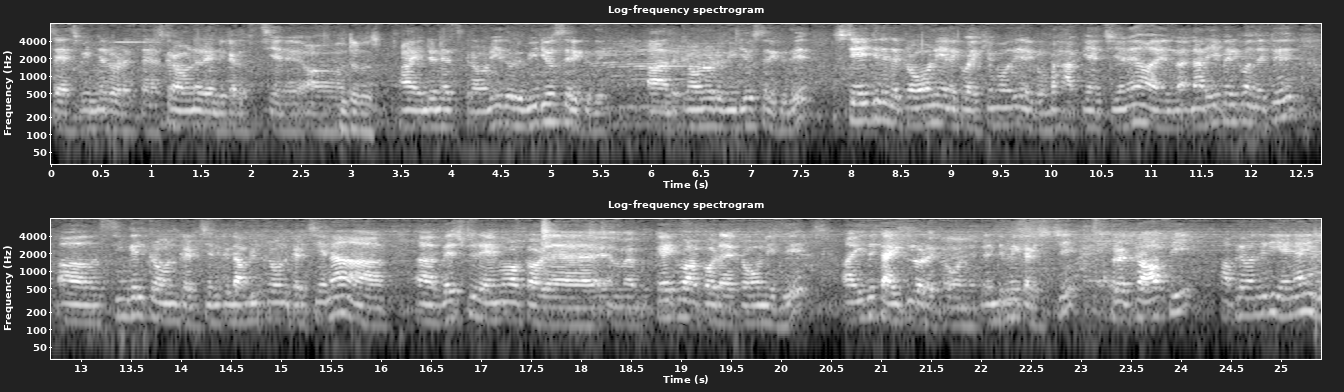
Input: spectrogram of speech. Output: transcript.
சேஸ் வின்னரோட சேஸ் க்ரௌனு ரெண்டு கிடச்சிச்சு எனக்கு. ஆ இன்டர்நெட் க்ரௌன் இதோட வீடியோஸ் இருக்குது. அந்த க்ரௌனோட வீடியோஸ் இருக்குது. ஸ்டேஜில் இந்த க்ரௌன் எனக்கு வைக்கும் போது எனக்கு ரொம்ப ஹாப்பியாக இருந்துச்சு ஏன்னா நிறைய பேருக்கு வந்துட்டு சிங்கிள் க்ரௌன் கிடச்சி. எனக்கு டபுள் க்ரௌன் கிடச்சி. ஏன்னா பெஸ்ட் ரேமாக்கோட கேட் வாக்கோட க்ரௌன் இது. இது டைட்டிலோட க்ரௌன் ரெண்டுமே கிடச்சிச்சு. அப்புறம் ட்ராஃபி அப்புறம் வந்துட்டு ஏன்னா இது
